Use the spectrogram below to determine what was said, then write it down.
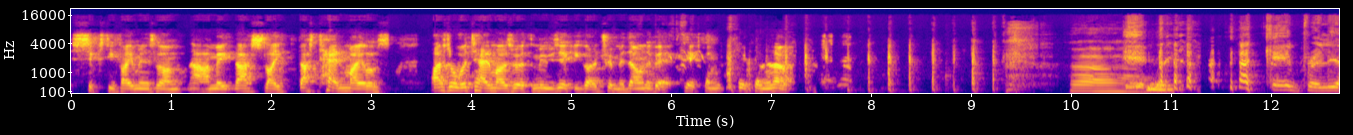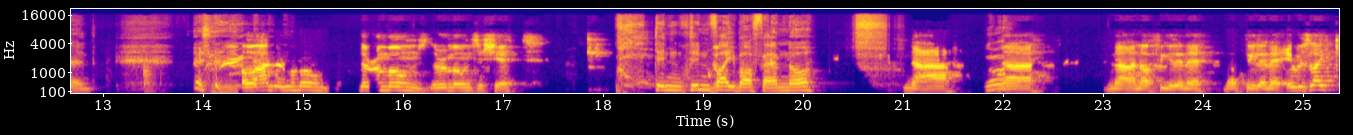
65 minutes long. Nah, mate, that's like that's 10 miles. That's over 10 miles worth of music. You got to trim it down a bit. Take some, take something out. Oh. okay, brilliant. oh, and the Ramones. The Ramones. The Ramones are shit. didn't didn't vibe off them, no. Nah, nah, nah, not feeling it. Not feeling it. It was like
